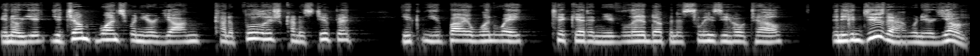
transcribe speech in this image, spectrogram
You know, you, you jump once when you're young, kind of foolish, kind of stupid. You, you buy a one way ticket and you land up in a sleazy hotel. And you can do that when you're young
